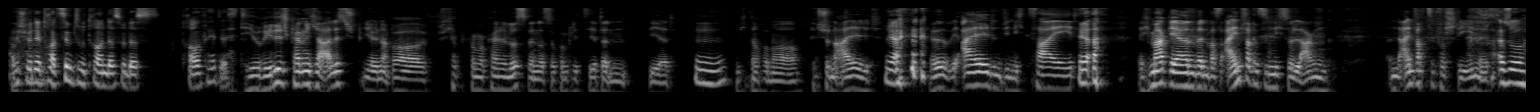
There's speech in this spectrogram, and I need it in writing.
Aber ich würde Ja. dir trotzdem zutrauen, dass du das drauf Ja, hättest. theoretisch kann ich ja alles spielen, aber ich habe immer keine Lust, wenn das so kompliziert dann wird. Hm. Ich noch immer, bin schon alt. Ja, Ja, Wie alt und wenig Zeit. ja. Ich mag gern, wenn was einfach ist und nicht so lang. Und einfach zu verstehen ist. Also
